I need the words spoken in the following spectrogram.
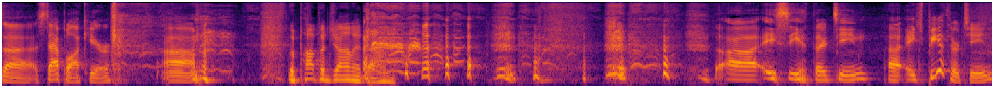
uh, stat block here. The Papa Johnadon. Uh, AC at 13, uh, HP at 13,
